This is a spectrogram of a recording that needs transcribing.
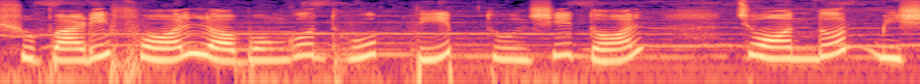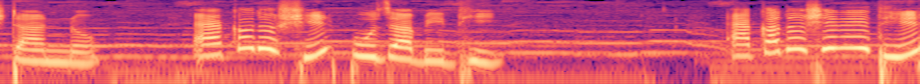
সুপারি, ফল, লবঙ্গ, ধূপ দ্বীপ তুলসী দল, চন্দন মিষ্টান্ন। একাদশীর পূজাবিধি একাদশী তিথির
